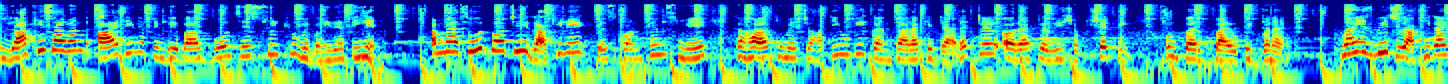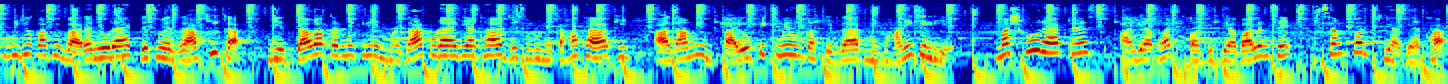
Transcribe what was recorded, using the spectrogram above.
राखी सावंत आए दिन अपने बेबाक बोल से सुर्खियों में बनी रहती हैं। अब मैसूर पहुँची राखी ने एक प्रेस कॉन्फ्रेंस में कहा कि मैं चाहती हूँ कि कंतारा के डायरेक्टर और एक्टर ऋषभ शेट्टी उन पर बायोपिक बनाए वहीं इस बीच राखी का एक वीडियो काफ़ी वायरल हो रहा है, जिसमें राखी का ये दावा करने के लिए मज़ाक उड़ाया गया था जिसमें उन्होंने कहा था कि आगामी बायोपिक में उनका किरदार निभाने के लिए मशहूर एक्ट्रेस आलिया भट्ट और विद्या बालन से संपर्क किया गया था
